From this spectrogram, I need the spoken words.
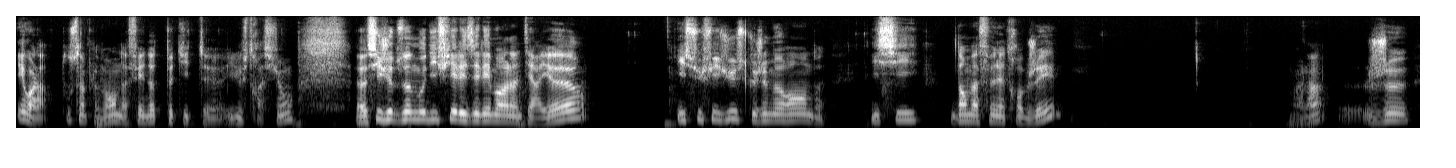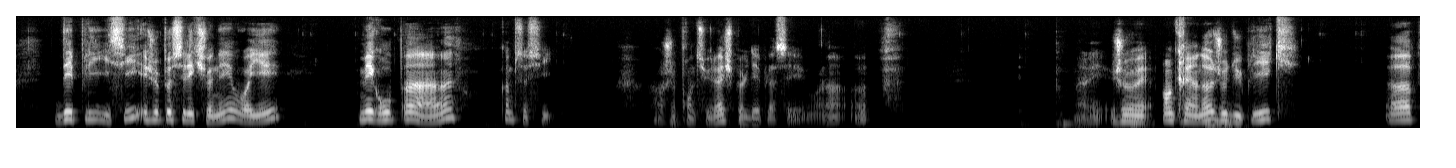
Et voilà, tout simplement, on a fait notre petite euh, illustration. Euh, si j'ai besoin de modifier les éléments à l'intérieur, il suffit juste que je me rende ici dans ma fenêtre objet. Voilà, je déplie ici et je peux sélectionner, vous voyez, mes groupes 1 à 1, comme ceci. Alors je vais prendre celui-là, je peux le déplacer, voilà, hop. Allez, je vais en créer un autre, je duplique, hop,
